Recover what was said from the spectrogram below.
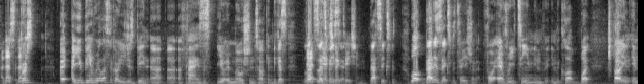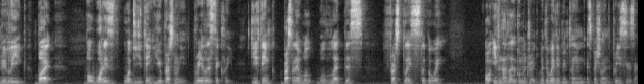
uh, that's that's First, are, are you being realistic or are you just being a, a, a fan? Is this your emotion talking? Because let's, that's let's the face it, that's the expe- well, that is the expectation for every team in the in the club, but uh, in in the league. But but what is what do you think? You personally, realistically, do you think Barcelona will will let this first place slip away, or even Atletico Madrid with the way they've been playing, especially in the preseason?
